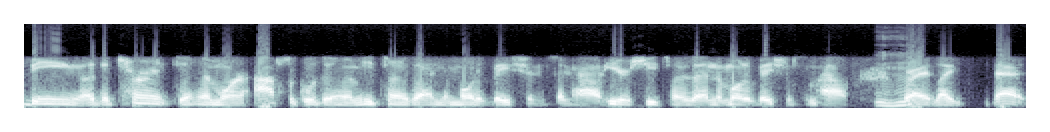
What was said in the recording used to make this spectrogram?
being a deterrent to him or an obstacle to him, he turns that into motivation somehow. He or she turns that into motivation somehow. Mhm. Right? Like that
